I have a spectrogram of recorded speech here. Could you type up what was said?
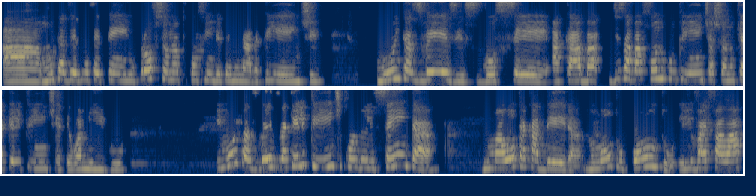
ah, muitas vezes você tem o profissional que confia em determinada cliente, muitas vezes você acaba desabafando com o cliente, achando que aquele cliente é teu amigo, e muitas vezes aquele cliente, quando ele senta numa outra cadeira, num outro ponto, ele vai falar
